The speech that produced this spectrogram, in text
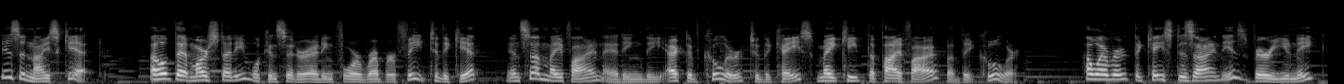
is a nice kit. I hope that Mars Study will consider adding four rubber feet to the kit, and some may find adding the active cooler to the case may keep the Pi 5 a bit cooler. However, the case design is very unique,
